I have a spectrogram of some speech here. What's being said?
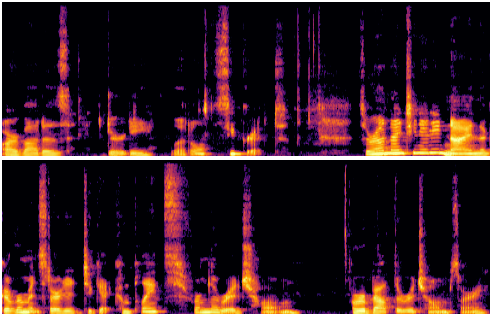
Arvada's dirty little secret. So around 1989, the government started to get complaints from the Ridge home, or about the Ridge home, sorry.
